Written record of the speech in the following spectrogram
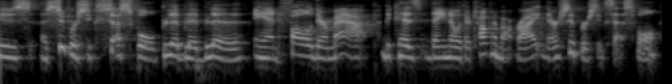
who's a super successful, blah, blah, blah, and follow their map because they know what they're talking about, right? They're super successful.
